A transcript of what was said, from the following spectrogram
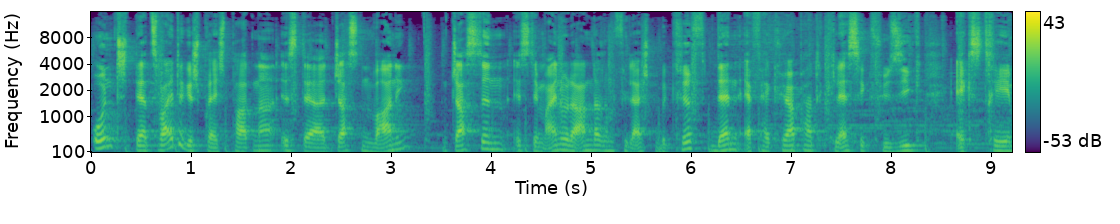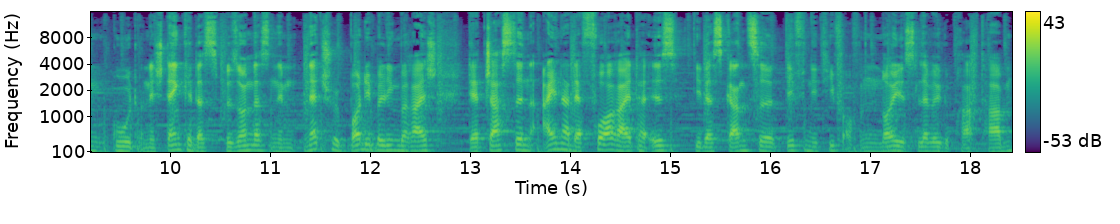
Und der zweite Gesprächspartner ist der Justin Warning. Justin ist dem einen oder anderen vielleicht ein Begriff, denn er verkörpert Classic Physik extrem gut. Und ich denke, dass besonders in dem Natural Bodybuilding Bereich der Justin einer der Vorreiter ist, die das Ganze definitiv auf ein neues Level gebracht haben.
